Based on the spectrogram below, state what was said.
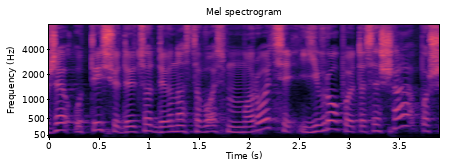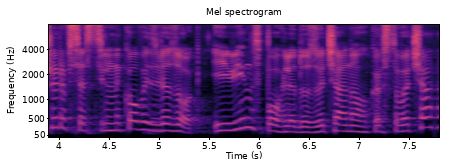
Вже у 1998 році Європою та США поширився стільниковий зв'язок, і він, з погляду звичайного користувача,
